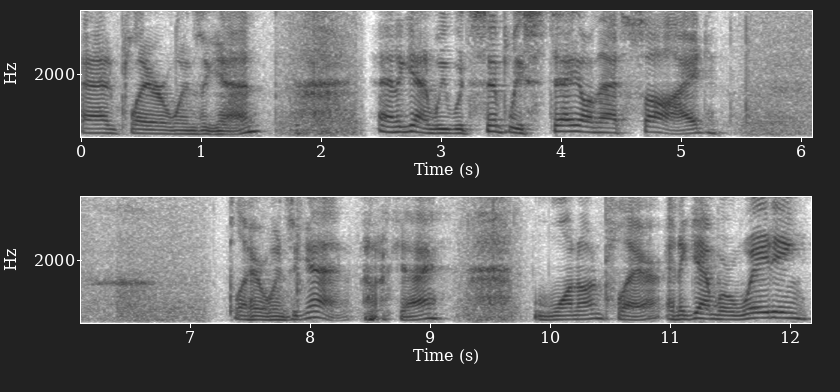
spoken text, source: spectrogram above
And player wins again. And again, we would simply stay on that side player wins again. Okay. One on player. And again, we're waiting.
